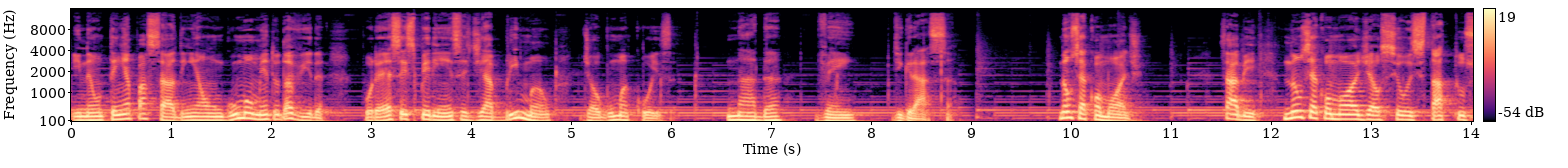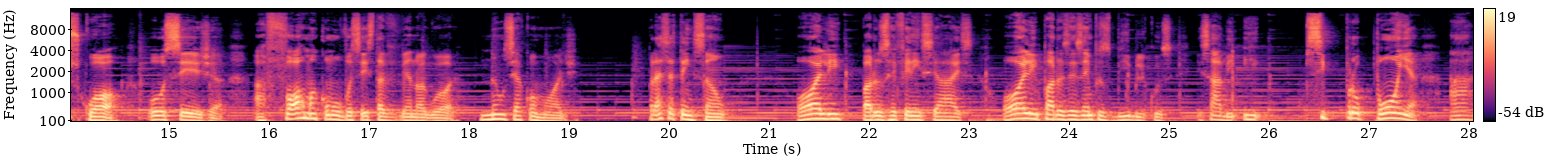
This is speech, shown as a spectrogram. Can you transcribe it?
e não tenha passado em algum momento da vida por essa experiência de abrir mão de alguma coisa. Nada vem de graça. Não se acomode. Sabe, não se acomode ao seu status quo, ou seja, a forma como você está vivendo agora. Não se acomode. Preste atenção. Olhe para os referenciais, olhe para os exemplos bíblicos e sabe, e se proponha a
